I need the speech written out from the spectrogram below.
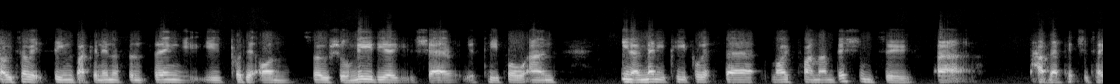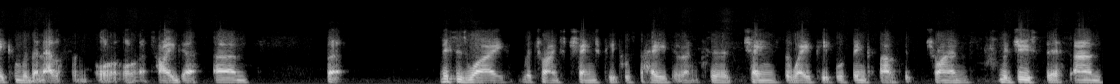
photo, it seems like an innocent thing. You, you put it on social media, you share it with people, and you know many people it's their lifetime ambition to uh, have their picture taken with an elephant or, or a tiger. Um, but this is why we're trying to change people's behaviour and to change the way people think about it, try and reduce this and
